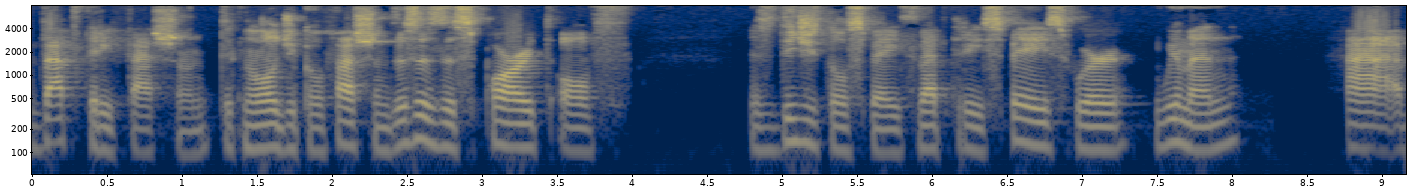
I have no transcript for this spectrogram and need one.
Web3 fashion, technological fashion, this is this part of this digital space, Web3 space, where women have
